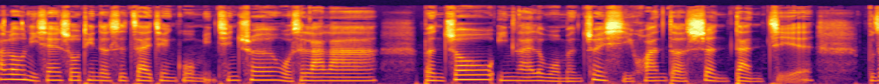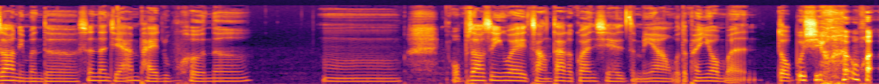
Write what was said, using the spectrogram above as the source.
Hello，你现在收听的是《再见过敏青春》，我是拉拉。本周迎来了我们最喜欢的圣诞节，不知道你们的圣诞节安排如何呢？嗯，我不知道是因为长大的关系还是怎么样，我的朋友们都不喜欢玩，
